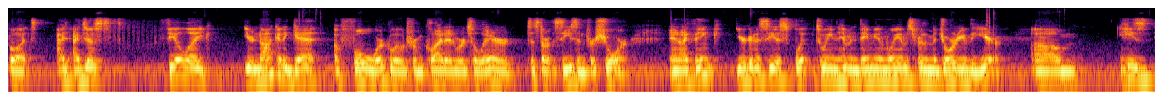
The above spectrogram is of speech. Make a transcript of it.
But I, I just feel like you're not going to get a full workload from Clyde Edwards-Helaire to start the season for sure. And I think you're going to see a split between him and Damien Williams for the majority of the year. Um, he's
